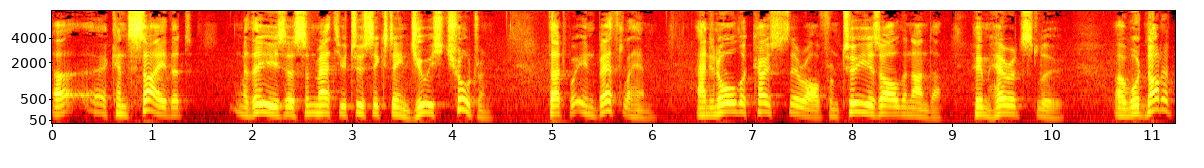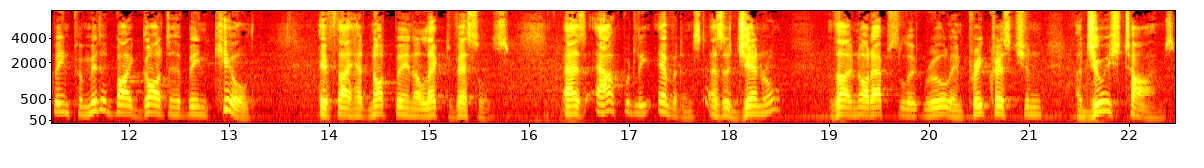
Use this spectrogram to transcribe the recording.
uh, can say that these are St. Matthew 2.16 Jewish children that were in Bethlehem and in all the coasts thereof, from two years old and under, whom Herod slew, uh, would not have been permitted by God to have been killed if they had not been elect vessels, as outwardly evidenced as a general, though not absolute rule in pre Christian uh, Jewish times,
